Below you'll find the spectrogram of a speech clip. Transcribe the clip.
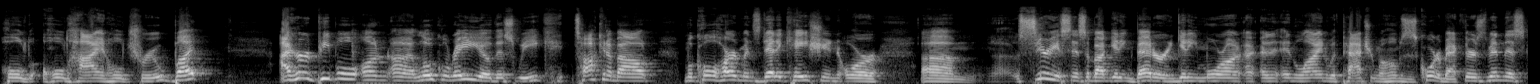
hold hold high and hold true. But I heard people on uh, local radio this week talking about Mecole Hardman's dedication or um, seriousness about getting better and getting more on uh, in line with Patrick Mahomes as quarterback. There's been this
